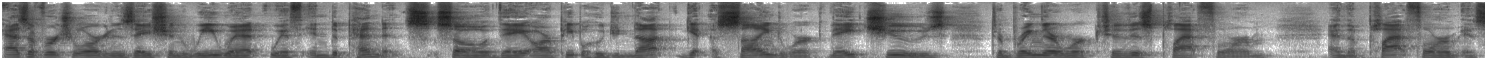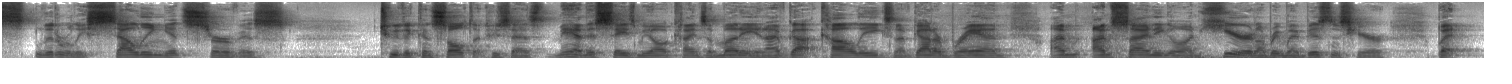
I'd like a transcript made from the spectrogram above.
as a virtual organization, we went with independence. So they are people who do not get assigned work. They choose to bring their work to this platform, and the platform is literally selling its service to the consultant who says, "Man, this saves me all kinds of money, and I've got colleagues and I've got a brand. I'm I'm signing on here, and I'll bring my business here." But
